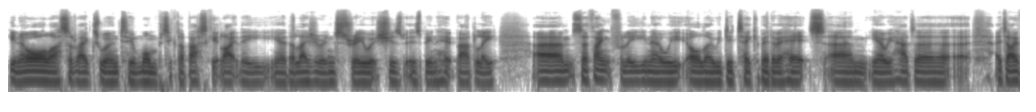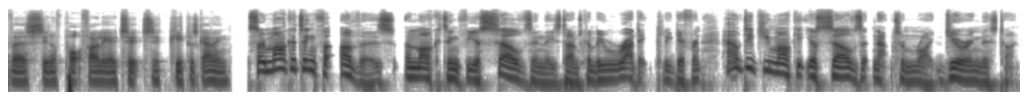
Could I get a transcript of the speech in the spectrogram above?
you know, all our sort of eggs weren't in one particular basket like the, you know, the leisure industry, which has, has been hit badly. Um, so thankfully, you know, we although we did take a bit of a hit, um, you know, we had a, a diverse enough portfolio to, to keep us going. So, marketing for others and marketing for yourselves in these times can be radically different. How did you market yourselves at Knapton Wright during this time?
